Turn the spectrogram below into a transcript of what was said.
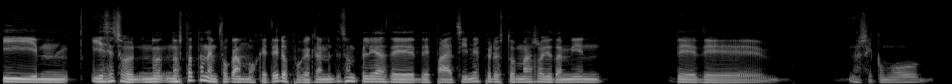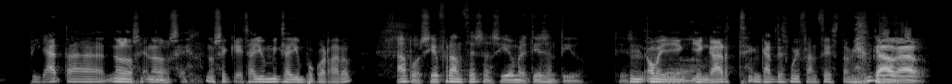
Y, mm, y es eso, no, no está tan enfocado en mosqueteros, porque realmente son peleas de, de espadachines, pero esto es más rollo también de, de, no sé, como pirata, no lo sé, no Mm. lo sé, no sé qué es, hay un mix ahí un poco raro. Ah, pues sí es francesa, sí, hombre, tiene sentido. Tiene Mm, Hombre, y, en- sentido. y en Gart, en Gart es muy francés también. Claro, claro.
